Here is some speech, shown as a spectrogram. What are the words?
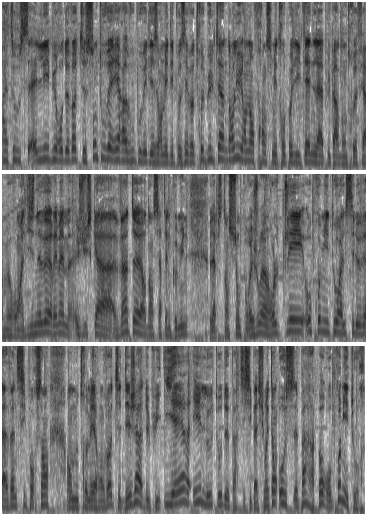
à tous. Les bureaux de vote sont ouverts. Vous pouvez désormais déposer votre bulletin dans l'urne en France métropolitaine. La plupart d'entre eux fermeront à 19h et même jusqu'à 20h dans certaines communes. L'abstention pourrait jouer un rôle clé. Au premier tour, elle s'est levée à 26%. En Outre-mer, on vote déjà depuis hier et le taux de participation est en hausse par rapport au premier tour.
